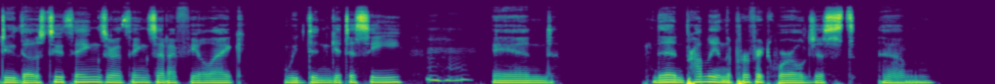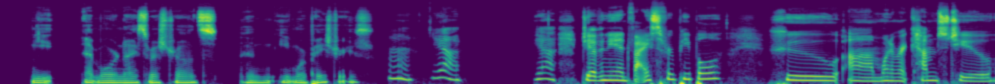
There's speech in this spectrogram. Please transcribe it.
do those two things or things that i feel like we didn't get to see Mm-hmm. and then probably in the perfect world just um eat at more nice restaurants and eat more pastries Mm, yeah. Yeah. Do you have any advice for people who, um, whenever it comes to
